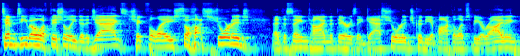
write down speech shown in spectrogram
Tim Tebow officially to the Jags. Chick fil A sauce shortage at the same time that there is a gas shortage. Could the apocalypse be arriving?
